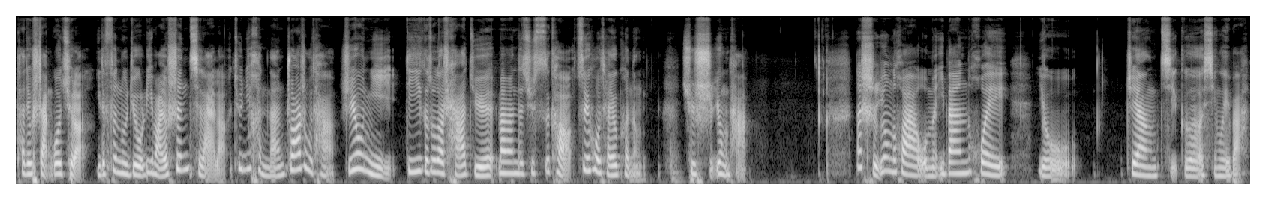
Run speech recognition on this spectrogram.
它就闪过去了，你的愤怒就立马就升起来了，就你很难抓住它，只有你第一个做到察觉，慢慢的去思考，最后才有可能去使用它。那使用的话，我们一般会有这样几个行为吧。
